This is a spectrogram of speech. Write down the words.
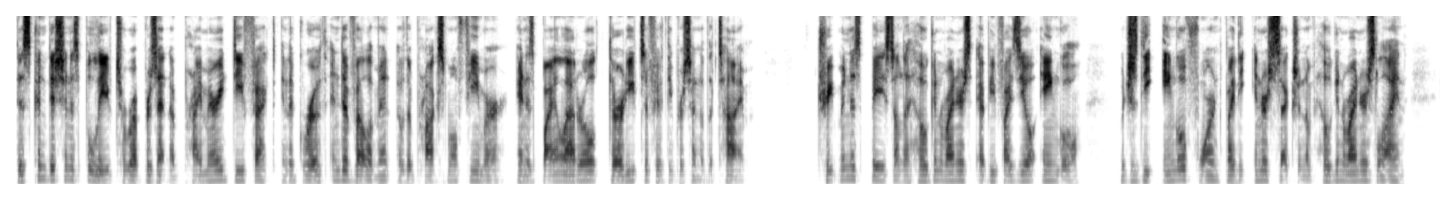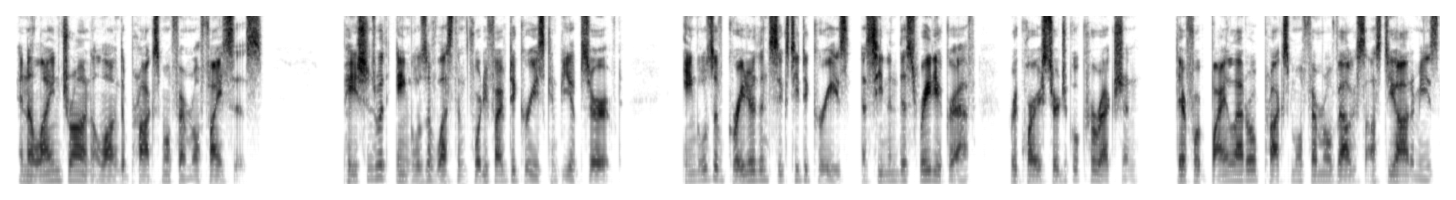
This condition is believed to represent a primary defect in the growth and development of the proximal femur and is bilateral 30 to 50% of the time. Treatment is based on the Hilgenreiner's epiphyseal angle, which is the angle formed by the intersection of Hilgenreiner's line and a line drawn along the proximal femoral physis. Patients with angles of less than 45 degrees can be observed. Angles of greater than 60 degrees, as seen in this radiograph, require surgical correction, therefore bilateral proximal femoral valgus osteotomies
